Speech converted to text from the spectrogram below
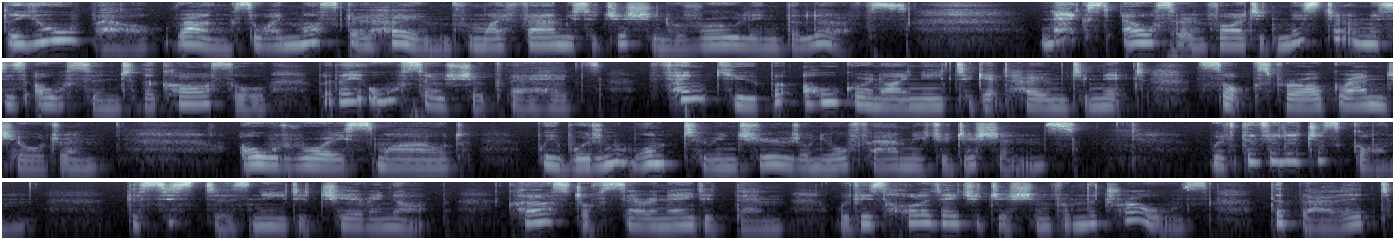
The Yule bell rang, so I must go home for my family tradition of rolling the lefse. Next, Elsa invited Mr. and Mrs. Olsen to the castle, but they also shook their heads. Thank you, but Olga and I need to get home to knit socks for our grandchildren. Old Roy smiled. We wouldn't want to intrude on your family traditions. With the villagers gone, the sisters needed cheering up. Kristoff serenaded them with his holiday tradition from the trolls, the ballad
